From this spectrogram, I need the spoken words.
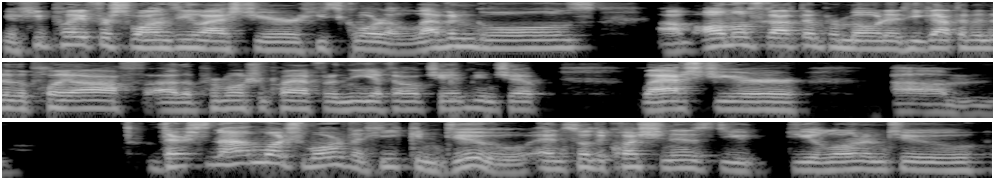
you know, he played for Swansea last year. He scored 11 goals. Um, almost got them promoted. He got them into the playoff, uh, the promotion playoff for the EFL Championship last year. Um, there's not much more that he can do, and so the question is, do you do you loan him to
